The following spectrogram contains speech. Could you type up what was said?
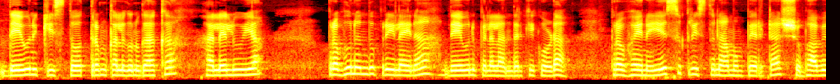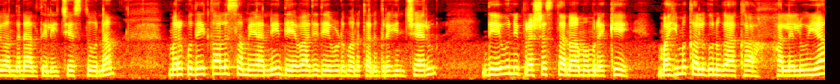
దేవునికి స్తోత్రం కలుగునుగాక. హలెలూయ ప్రభునందు ప్రియులైన దేవుని పిల్లలందరికీ కూడా ప్రభు అయిన యేసుక్రీస్తు నామం పేరిట శుభాభివందనాలు తెలియచేస్తూ ఉన్నాం. మరొక ఉదయకాల సమయాన్ని దేవాది దేవుడు మనకు అనుగ్రహించారు. దేవుని ప్రశస్త నామమునకే మహిమ కలుగునుగాక. హలెలూయ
